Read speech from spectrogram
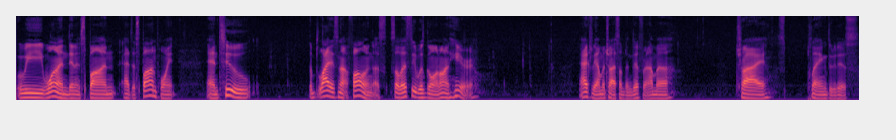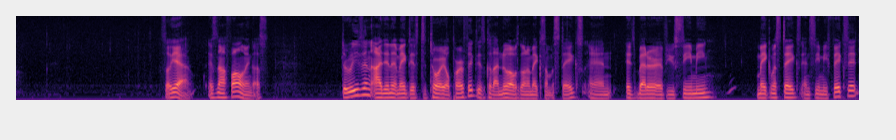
we, one, didn't spawn at the spawn point, and two, the light is not following us. So let's see what's going on here. Actually, I'm going to try something different. I'm going to try playing through this. So yeah, it's not following us. The reason I didn't make this tutorial perfect is because I knew I was going to make some mistakes, and it's better if you see me make mistakes and see me fix it,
